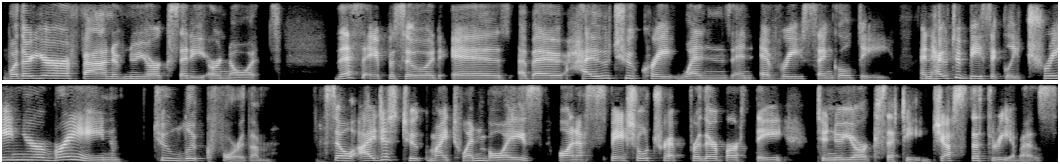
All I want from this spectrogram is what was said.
whether you're a fan of New York City or not, this episode is about how to create wins in every single day and how to basically train your brain to look for them. So I just took my twin boys on a special trip for their birthday to New York City, just the three of us.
